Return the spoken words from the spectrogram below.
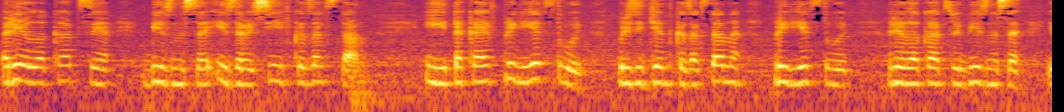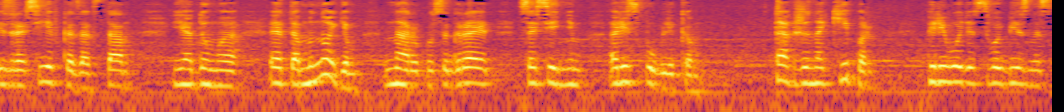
релокация бизнеса из России в Казахстан. И Такаев приветствует, президент Казахстана приветствует релокацию бизнеса из России в Казахстан. Я думаю, это многим на руку сыграет соседним республикам. Также на Кипр переводят свой бизнес.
